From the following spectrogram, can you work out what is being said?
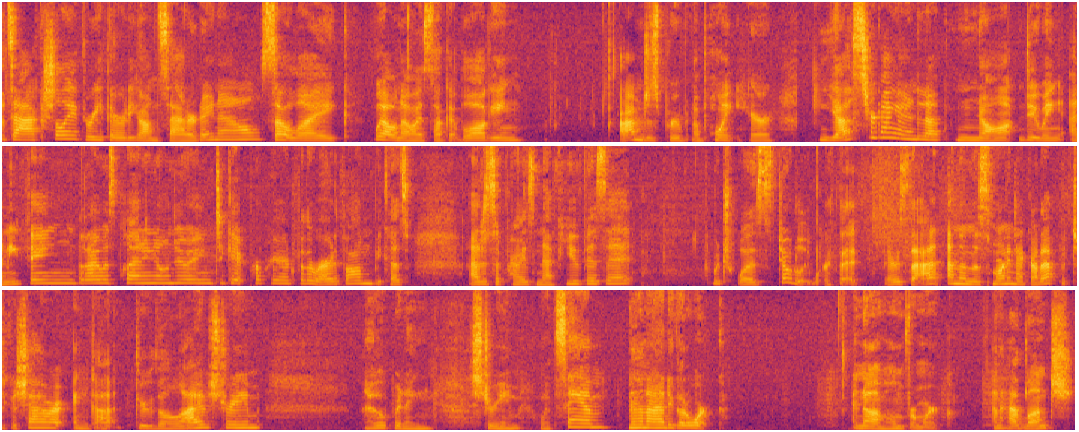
It's actually 3.30 on Saturday now, so like, we all know I suck at vlogging. I'm just proving a point here. Yesterday I ended up not doing anything that I was planning on doing to get prepared for the write-a-thon because I had a surprise nephew visit which was totally worth it. There's that. And then this morning I got up, I took a shower and got through the live stream, opening stream with Sam, and then I had to go to work. And now I'm home from work and I had lunch.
